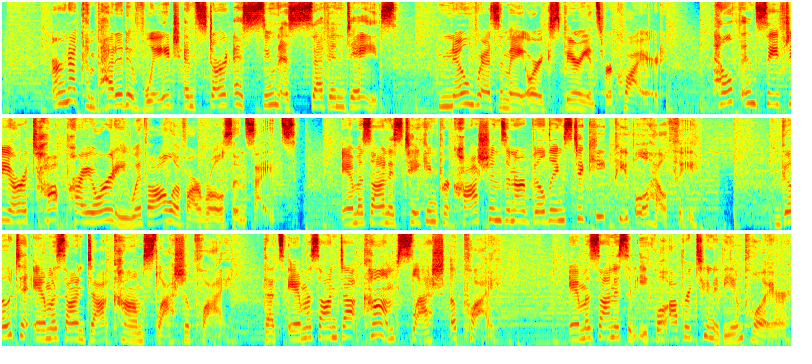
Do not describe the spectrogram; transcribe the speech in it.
Earn a competitive wage and start as soon as seven days. No resume or experience required. Health and safety are a top priority with all of our roles and sites. Amazon is taking precautions in our buildings to keep people healthy. Go to amazon.com slash apply. That's amazon.com slash apply. Amazon is an equal opportunity employer.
